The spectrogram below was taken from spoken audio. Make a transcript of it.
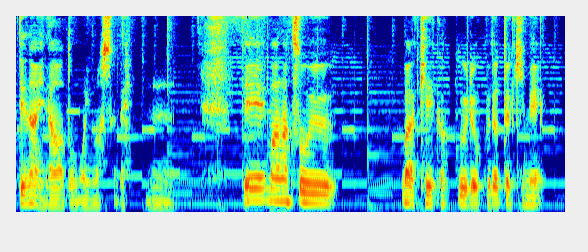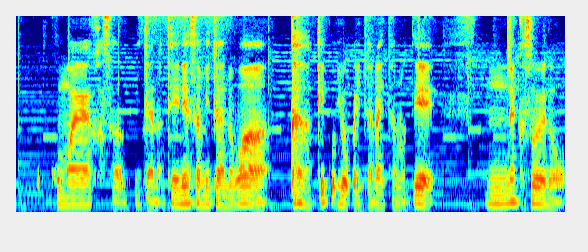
てないなと思いましたね。うん。で、まあなんかそういう、まあ計画力だったり決め、細やかさみたいな、丁寧さみたいのは 結構評価いただいたので、うん、なんかそういうの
